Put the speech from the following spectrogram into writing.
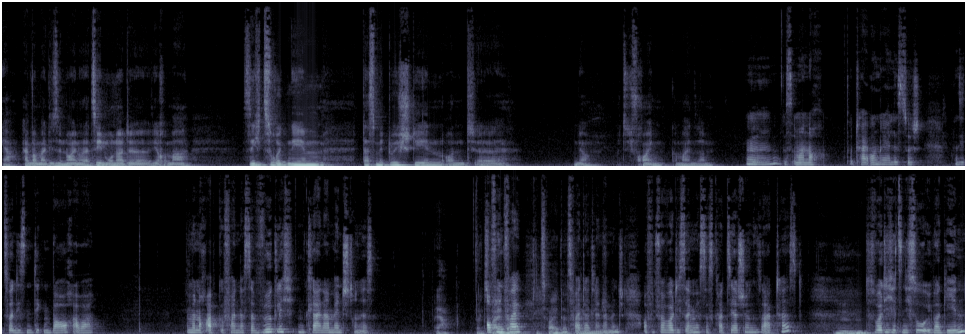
ja, einfach mal diese neun oder zehn Monate, wie auch immer, sich zurücknehmen, das mit durchstehen und äh, ja, sich freuen gemeinsam. Mhm. Ist immer noch total unrealistisch. Man sieht zwar diesen dicken Bauch, aber immer noch abgefahren, dass da wirklich ein kleiner Mensch drin ist. Ja, ein Auf jeden zweiter- Fall Ein zweiter, Ein zweiter kleiner kleiner Mensch. Mensch. Auf jeden Fall wollte ich sagen, dass du das gerade sehr schön gesagt hast. Mhm. Das wollte ich jetzt nicht so übergehen.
